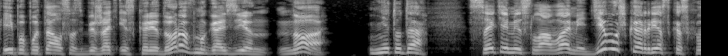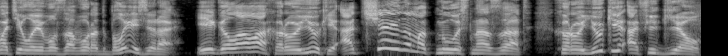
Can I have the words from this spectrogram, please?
и попытался сбежать из коридора в магазин, но... «Не туда. С этими словами девушка резко схватила его за ворот блейзера, и голова Харуюки отчаянно мотнулась назад. Харуюки офигел.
